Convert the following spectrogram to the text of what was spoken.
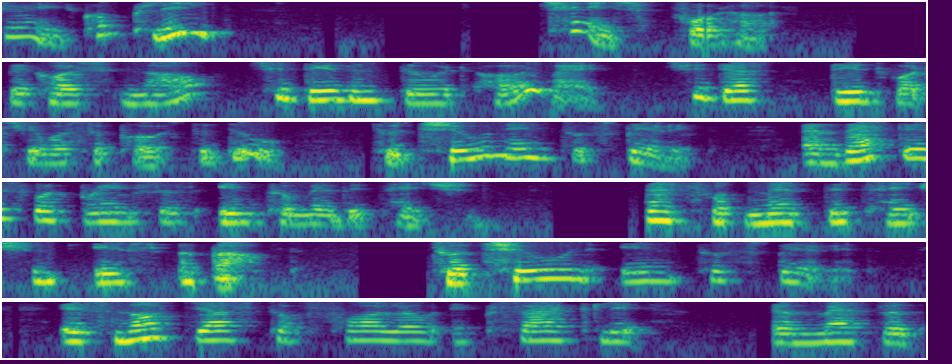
change, complete change for her. Because now she didn't do it her way. She just did what she was supposed to do to tune into spirit. And that is what brings us into meditation. That's what meditation is about. To tune into spirit. It's not just to follow exactly a method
